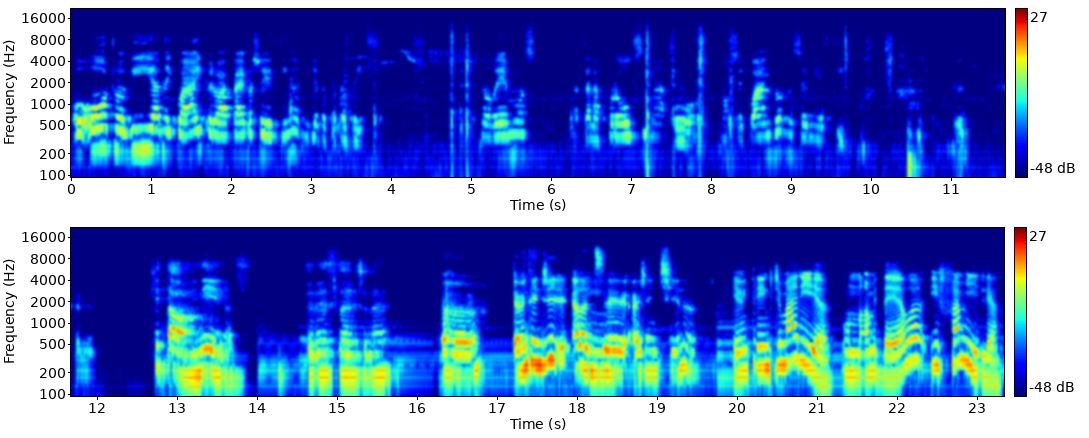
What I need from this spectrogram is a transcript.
o otro día, no hay cual, pero acá hay paseo destino, y yo topata de Nos vemos hasta la próxima, o no sé cuándo, no sé mi destino. Genial. Que tal, meninas? Interessante, né? Aham. Uhum. Eu entendi ela Sim. dizer Argentina. Eu entendi Maria, o nome dela e família.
